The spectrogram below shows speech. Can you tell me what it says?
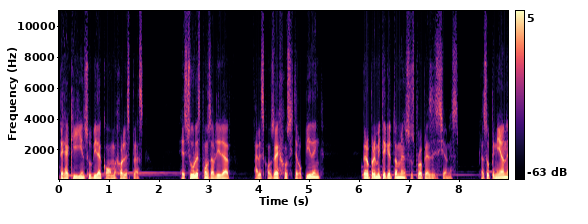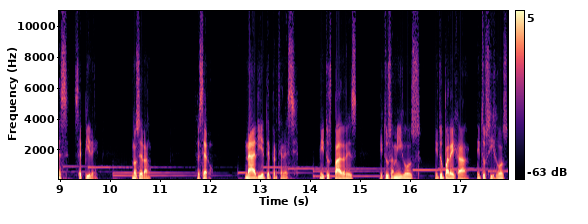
Deja que guíen su vida como mejor les plazca. Es su responsabilidad darles consejos si te lo piden, pero permite que tomen sus propias decisiones. Las opiniones se piden, no se dan. Tercero, nadie te pertenece, ni tus padres, ni tus amigos, ni tu pareja, ni tus hijos.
